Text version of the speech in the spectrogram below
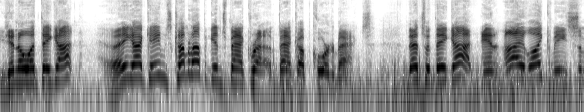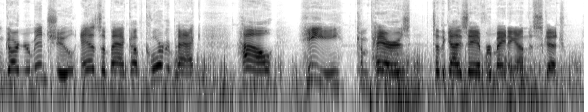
You know what they got? They got games coming up against back, backup quarterbacks. That's what they got. And I like me some Gardner Minshew as a backup quarterback, how he compares to the guys they have remaining on the schedule.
